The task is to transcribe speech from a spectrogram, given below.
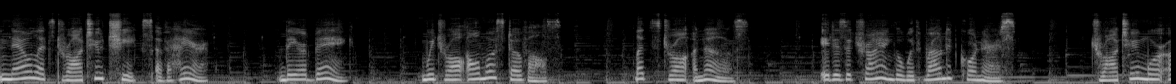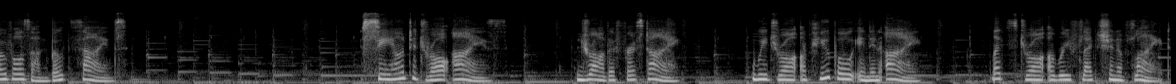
Now let's draw two cheeks of a hare. They are big. We draw almost ovals. Let's draw a nose. It is a triangle with rounded corners. Draw two more ovals on both sides. See how to draw eyes. Draw the first eye. We draw a pupil in an eye. Let's draw a reflection of light.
